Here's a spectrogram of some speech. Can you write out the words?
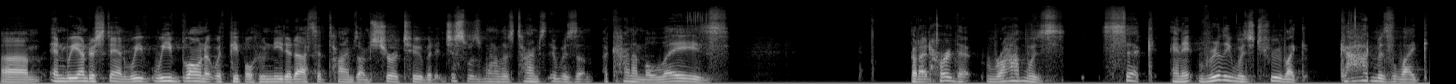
um, and we understand we've we've blown it with people who needed us at times, I'm sure too. But it just was one of those times. It was a, a kind of malaise. But I'd heard that Rob was sick, and it really was true. Like God was like,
